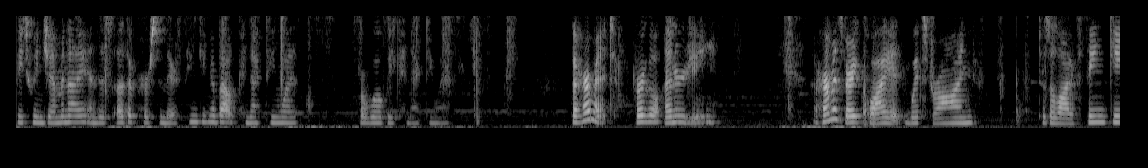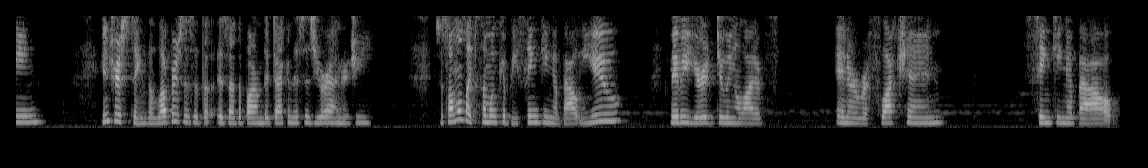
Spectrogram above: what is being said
between Gemini and this other person they're thinking about connecting with or will be connecting with? The Hermit, Virgo energy. The Hermit's very quiet, withdrawn, does a lot of thinking. Interesting, the Lovers is at the, is at the bottom of the deck, and this is your energy. So it's almost like someone could be thinking about you. Maybe you're doing a lot of inner reflection, thinking about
